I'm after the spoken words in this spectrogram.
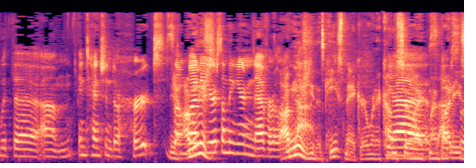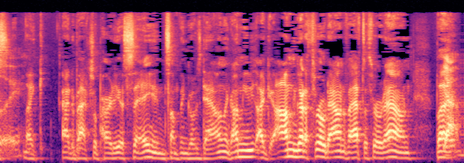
with the um, intention to hurt Yeah, somebody usually- or something. You're never like I'm that. usually the peacemaker when it comes to like my buddies absolutely. like at a bachelor party, let's say, and something goes down. Like I'm like I'm gonna throw down if I have to throw down, but Yeah.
